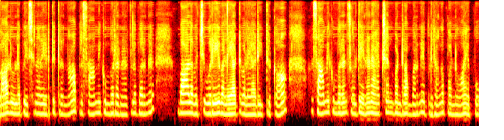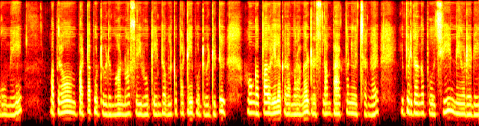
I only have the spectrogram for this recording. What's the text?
பால் உள்ளே போயிடுச்சுன்னு அதை எடுத்துகிட்டு இருந்தான். அப்புறம் சாமி கும்பிட்ற நேரத்தில் பாருங்கள் பாலை வச்சு ஒரே விளையாட்டு விளையாடிட்டு இருக்கான். சாமி கும்பிட்றேன்னு சொல்லிட்டு என்னென்ன ஆக்ஷன் பண்ணுறான் பாருங்கள் இப்படி தாங்க பண்ணுவான் எப்போவுமே. அப்புறம் பட்டை போட்டு விடுமான்னா சரி ஓகேன்ட்டு அவளுக்கு பட்டையை போட்டு விட்டுட்டு அவங்க அப்பா வெளியில் கிளம்புறாங்க. ட்ரெஸ்லாம் பேக் பண்ணி வச்சாங்க. இப்படி தாங்க போச்சு இன்னையோட டே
